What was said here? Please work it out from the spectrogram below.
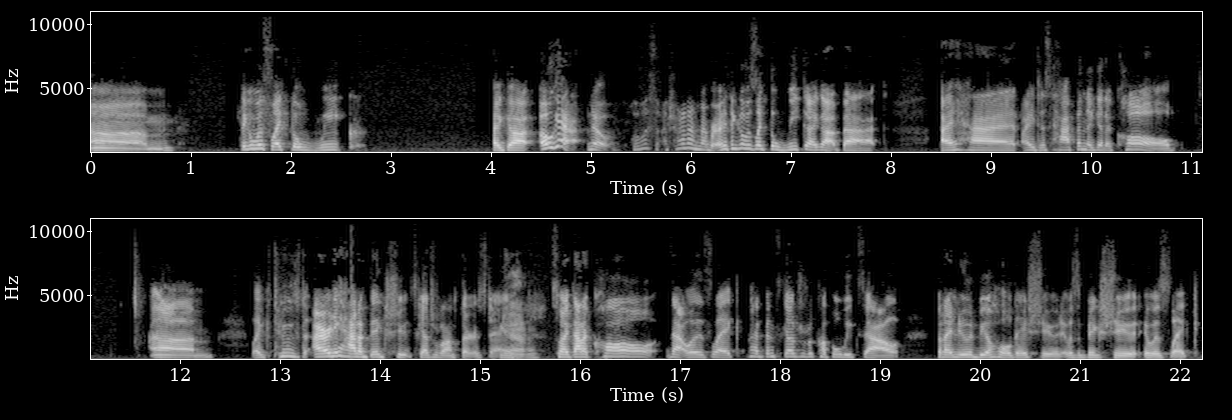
Um, I think it was like the week I got. Oh yeah, no, what was I'm trying to remember. I think it was like the week I got back. I had I just happened to get a call. Um, like Tuesday, I already had a big shoot scheduled on Thursday. yeah So I got a call that was like had been scheduled a couple weeks out, but I knew it'd be a whole day shoot. It was a big shoot. It was like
